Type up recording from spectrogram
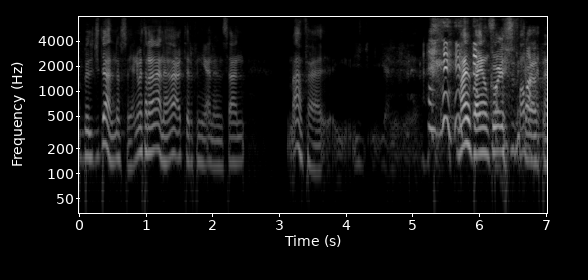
بالجدال نفسه يعني مثلا أنا أعترف إني أنا إنسان ما ينفع يعني ما ينفع ينصح كويس صراحة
